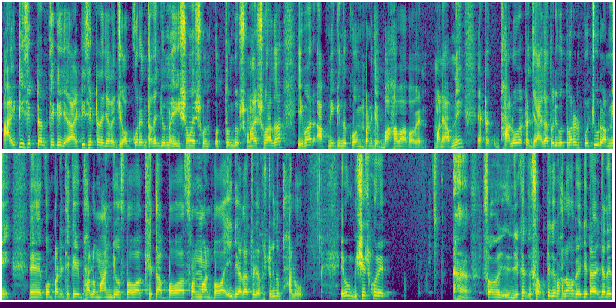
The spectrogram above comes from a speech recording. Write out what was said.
আইটি সেক্টর থেকে আইটি সেক্টরে যারা জব করেন, তাদের জন্য এই সময় অত্যন্ত সোনায় সোহাগা। এবার আপনি কিন্তু কোম্পানিতে বাহাবা পাবেন। মানে আপনি একটা ভালো একটা জায়গা তৈরি করতে পারেন। প্রচুর আপনি কোম্পানি থেকে ভালো মান যশ পাওয়া, খেতাব পাওয়া, সম্মান পাওয়া, এই জায়গাটা যথেষ্ট কিন্তু ভালো। এবং বিশেষ করে যেখানে, সব থেকে ভালো হবে যেটা, যাদের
